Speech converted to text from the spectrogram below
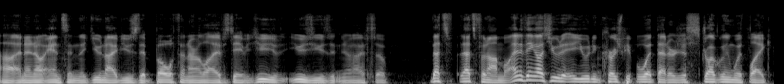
Uh, and I know Anson, like you and I have used it both in our lives. David, you you use it in your life, so that's that's phenomenal. Anything else you would you would encourage people with that are just struggling with like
